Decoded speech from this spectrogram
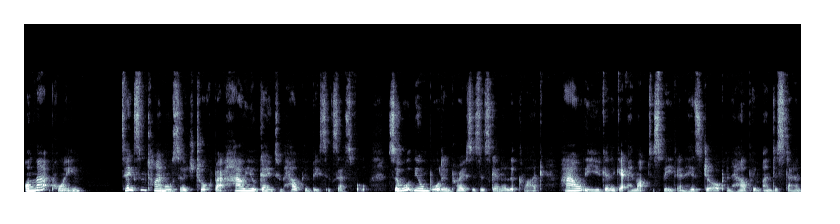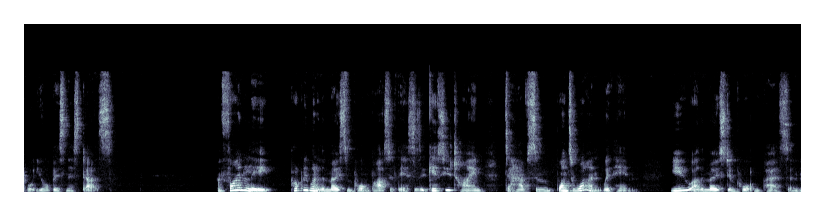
On that point, take some time also to talk about how you're going to help him be successful. So, what the onboarding process is going to look like. How are you going to get him up to speed in his job and help him understand what your business does? And finally, probably one of the most important parts of this is it gives you time to have some one to one with him. You are the most important person.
